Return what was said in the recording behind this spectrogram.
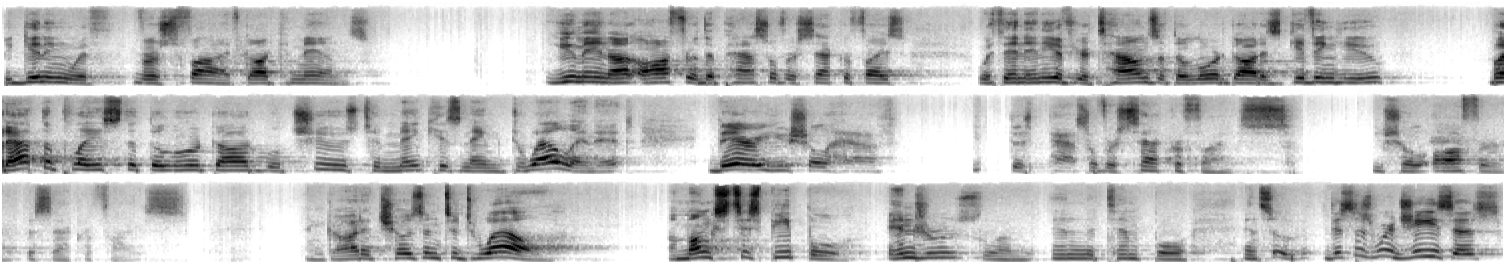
beginning with verse 5, God commands, You may not offer the Passover sacrifice within any of your towns that the Lord God is giving you, but at the place that the Lord God will choose to make his name dwell in it, there you shall have this Passover sacrifice. You shall offer the sacrifice. And God had chosen to dwell amongst his people in Jerusalem, in the temple. And so this is where Jesus,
